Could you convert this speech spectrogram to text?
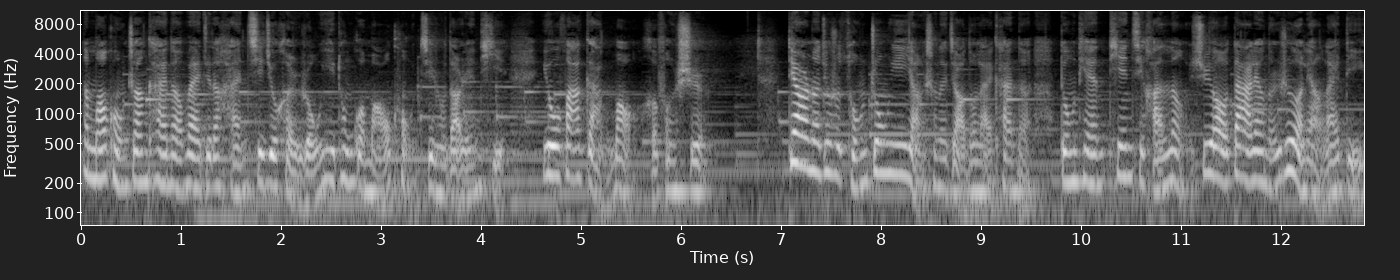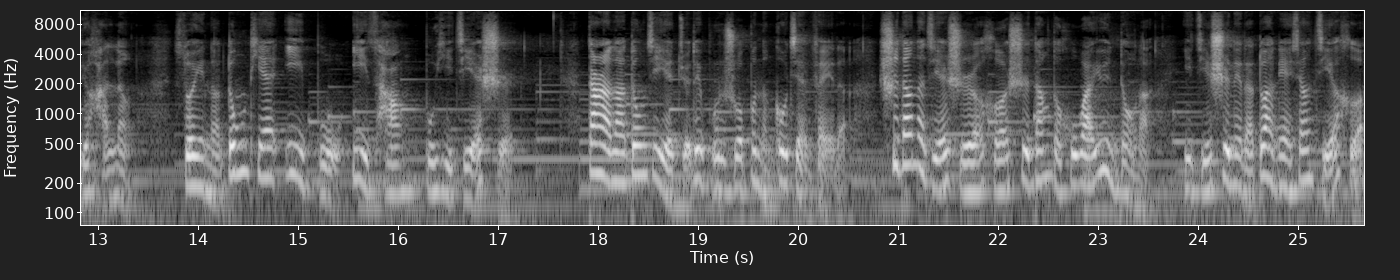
那毛孔张开呢，外界的寒气就很容易通过毛孔进入到人体，诱发感冒和风湿。第二呢，就是从中医养生的角度来看呢，冬天天气寒冷，需要大量的热量来抵御寒冷，所以呢，冬天宜补宜藏，不宜节食。当然了，冬季也绝对不是说不能够减肥的。适当的节食和适当的户外运动呢，以及室内的锻炼相结合，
